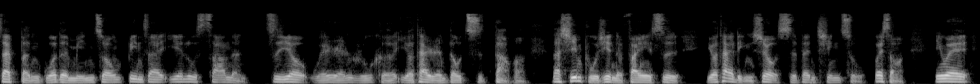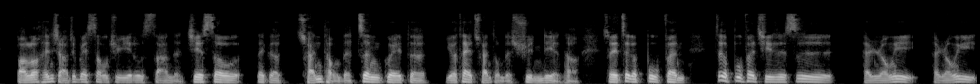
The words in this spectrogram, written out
在本国的民中，并在耶路撒冷自幼为人如何，犹太人都知道哈。那新普进的翻译是犹太领袖十分清楚，为什么？因为保罗很小就被送去耶路撒冷，接受那个传统的正规的犹太传统的训练哈，所以这个部分，这个部分其实是很容易、很容易、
